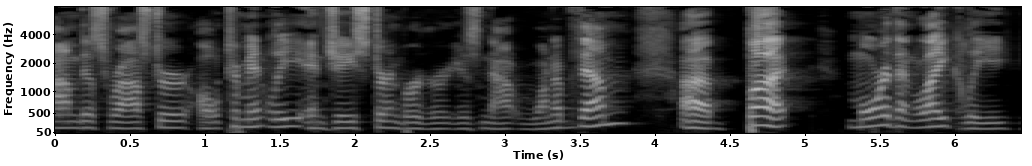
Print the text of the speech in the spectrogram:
on this roster ultimately, and Jace Sternberger is not one of them. Uh, but more than likely,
